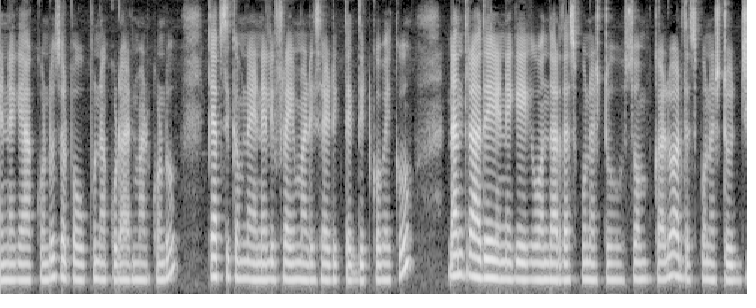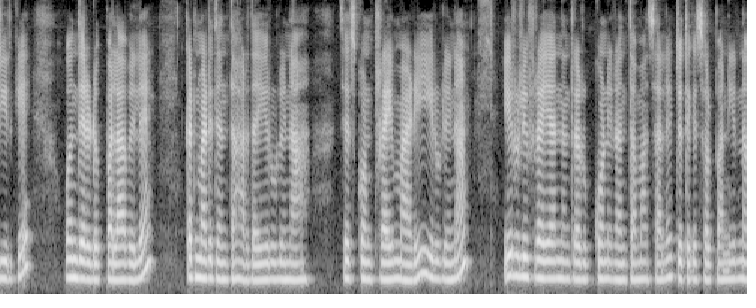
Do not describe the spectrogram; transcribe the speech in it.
ಎಣ್ಣೆಗೆ ಹಾಕ್ಕೊಂಡು ಸ್ವಲ್ಪ ಉಪ್ಪನ್ನ ಕೂಡ ಆ್ಯಡ್ ಮಾಡಿಕೊಂಡು ಕ್ಯಾಪ್ಸಿಕಮ್ನ ಎಣ್ಣೆಯಲ್ಲಿ ಫ್ರೈ ಮಾಡಿ ಸೈಡಿಗೆ ತೆಗೆದಿಟ್ಕೋಬೇಕು. ನಂತರ ಅದೇ ಎಣ್ಣೆಗೆ ಈಗ ಒಂದು ಅರ್ಧ ಸ್ಪೂನಷ್ಟು ಸೋಂಪು ಕಾಳು ಅರ್ಧ ಸ್ಪೂನಷ್ಟು ಜೀರಿಗೆ, ಒಂದೆರಡು ಪಲಾವ್ ಎಲೆ ಕಟ್ ಮಾಡಿದಂಥ ಅರ್ಧ ಈರುಳ್ಳಿನ ಸೇರಿಸ್ಕೊಂಡು ಫ್ರೈ ಮಾಡಿ ಈರುಳ್ಳಿನ. ಈರುಳ್ಳಿ ಫ್ರೈ ಆದ ನಂತರ ರುಬ್ಕೊಂಡಿರೋಂಥ ಮಸಾಲೆ ಜೊತೆಗೆ ಸ್ವಲ್ಪ ನೀರನ್ನ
